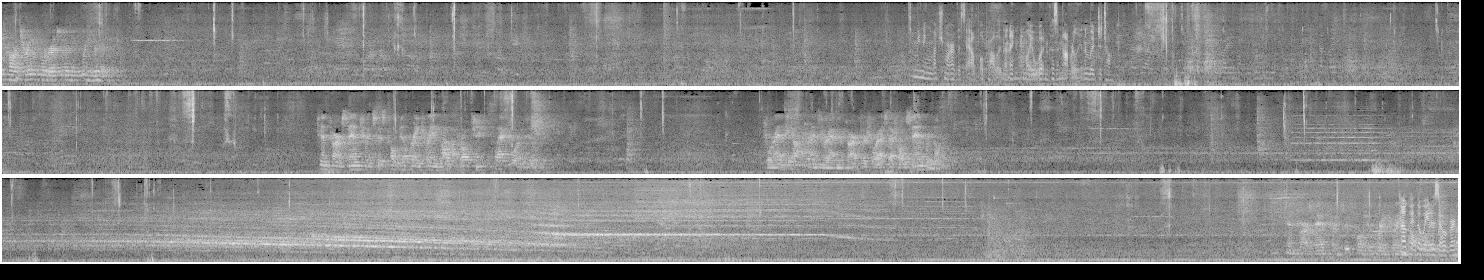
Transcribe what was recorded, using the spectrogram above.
Train for in three minutes. I'm eating much more of this apple probably than I normally would because I'm not really in the mood to talk. 10 car San Francisco Millbrae train now approaching platform 2. For Antioch transfer at MacArthur for SFO San Bruno. Okay, the wait is over.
